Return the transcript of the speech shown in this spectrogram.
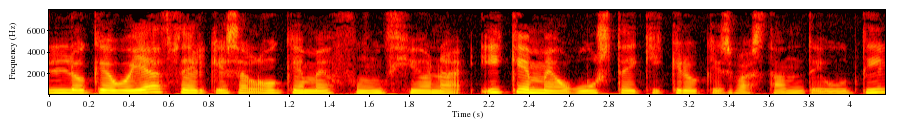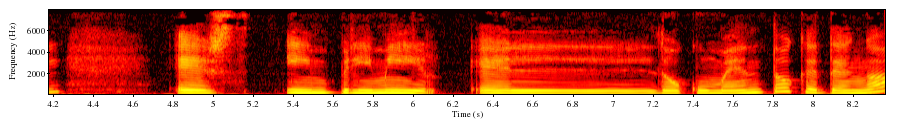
lo que voy a hacer, que es algo que me funciona y que me gusta y que creo que es bastante útil, es imprimir el documento que tenga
